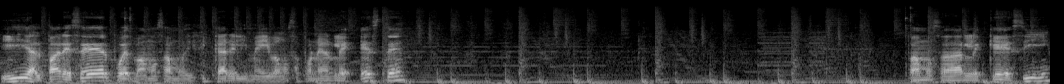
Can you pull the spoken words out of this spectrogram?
Y al parecer, pues vamos a modificar el email. Vamos a ponerle este. Vamos a darle que sí.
